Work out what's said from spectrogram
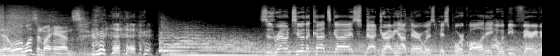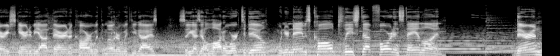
Yeah, well, it was in my hands. This is round two of the cuts, guys. That driving out there was piss poor quality. I would be very, very scared to be out there in a car with the motor with you guys. So you guys got a lot of work to do. When your name's called, please step forward and stay in line. Darren?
